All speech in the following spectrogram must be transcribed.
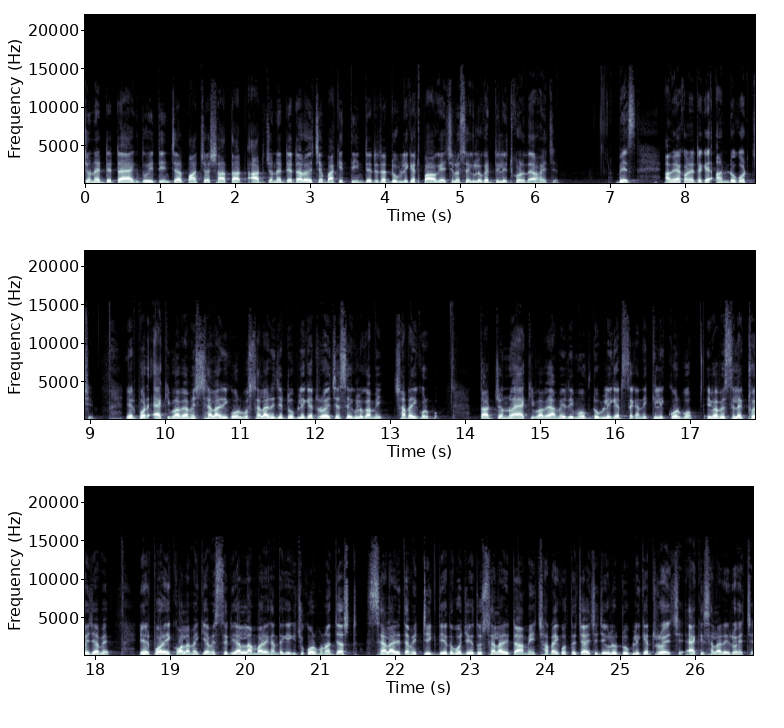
জনের ডেটা এক, দুই, তিন, চার, পাঁচ, ছয়, সাত, আট আট জনের ডেটা রয়েছে, বাকি তিনটে ডেটা ডুপ্লিকেট পাওয়া গিয়েছিল, সেগুলোকে ডিলিট করে দেওয়া হয়েছে। বেশ, আমি এখন এটাকে আন্ডো করছি। এরপর একইভাবে আমি স্যালারি করব স্যালারি যে ডুপ্লিকেট রয়েছে, সেগুলোকে আমি ছাঁটাই করব। তার জন্য একইভাবে আমি রিমুভ ডুপ্লিকেট সেখানে ক্লিক করব এইভাবে সিলেক্ট হয়ে যাবে। এরপর এই কলামে কি আমি সিরিয়াল নাম্বার এখান থেকে কিছু করব না জাস্ট স্যালারিতে আমি টিক দিয়ে দেবো, যেহেতু স্যালারিটা আমি ছাড়াই করতে চাইছি, যেগুলো ডুপ্লিকেট রয়েছে, একই স্যালারি রয়েছে।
